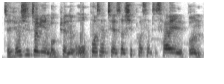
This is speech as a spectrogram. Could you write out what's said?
제 현실적인 목표는 5%에서 10% 사이일 뿐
